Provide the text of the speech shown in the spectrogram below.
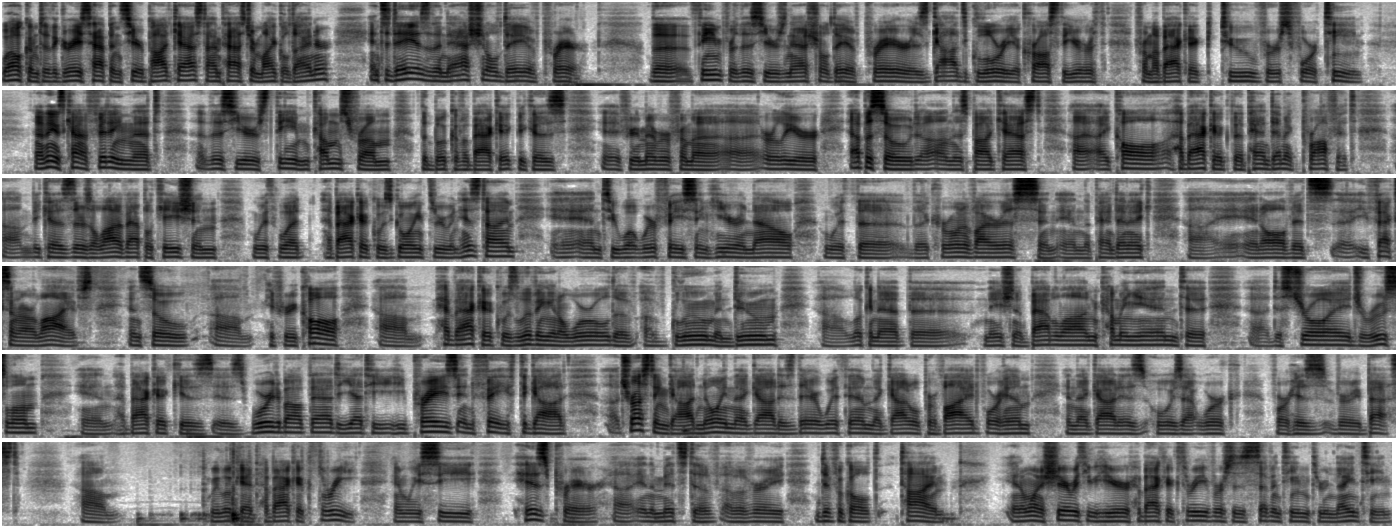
Welcome to the Grace Happens Here podcast. I'm Pastor Michael Diner, and today is the National Day of Prayer. The theme for this year's National Day of Prayer is God's glory across the earth from Habakkuk 2, verse 14. I think it's kind of fitting that uh, this year's theme comes from the book of Habakkuk because if you remember from a, a earlier episode on this podcast, uh, I call Habakkuk the pandemic prophet um, because there's a lot of application with what Habakkuk was going through in his time and, to what we're facing here and now with the the coronavirus and, and the pandemic uh, and all of its uh, effects on our lives. And so, um, if you recall, um, Habakkuk was living in a world of, of gloom and doom. Uh, looking at the nation of Babylon coming in to uh, destroy Jerusalem, and Habakkuk is is worried about that. Yet he he prays in faith to God, uh, trusting God, knowing that God is there with him, that God will provide for him, and that God is always at work for His very best. Um, we look at Habakkuk three, and we see his prayer uh, in the midst of, of a very difficult time. And I want to share with you here Habakkuk 3, verses 17 through 19.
